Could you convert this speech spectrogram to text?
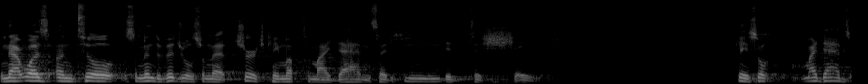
And that was until some individuals from that church came up to my dad and said he needed to shave. Okay, so my dad's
